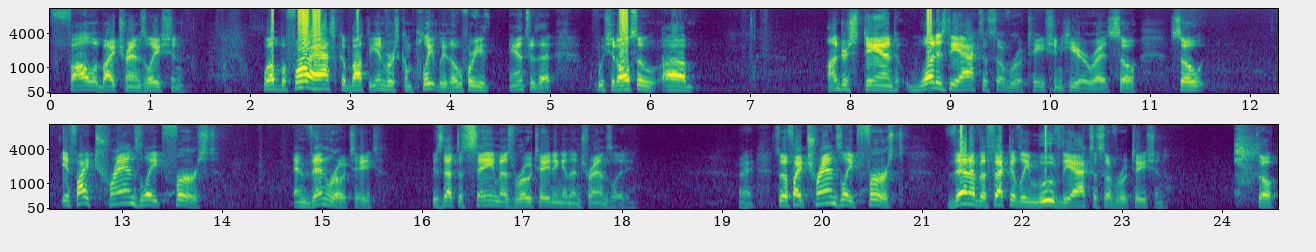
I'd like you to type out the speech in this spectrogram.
followed by translation. Well, before I ask about the inverse completely though, before you answer that, we should also um, understand what is the axis of rotation here, right. So, so if I translate first and then rotate, is that the same as rotating and then translating, right. So, if I translate first, then I've effectively moved the axis of rotation. So,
